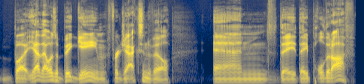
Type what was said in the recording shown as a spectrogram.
But yeah, that was a big game for Jacksonville, and they they pulled it off.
